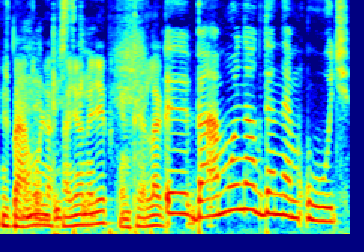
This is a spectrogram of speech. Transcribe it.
És bámulnak nagyon egyébként tényleg? Ő, bámulnak, de nem úgy.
